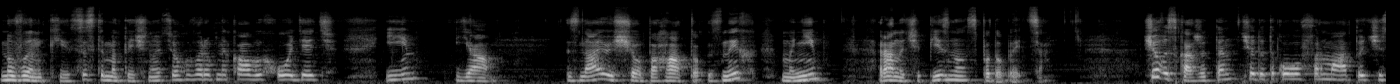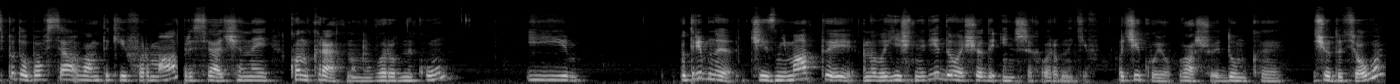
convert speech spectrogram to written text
Новинки систематично цього виробника виходять. І я знаю, що багато з них мені рано чи пізно сподобається. Що ви скажете щодо такого формату? Чи сподобався вам такий формат, присвячений конкретному виробнику? І потрібно чи знімати аналогічне відео щодо інших виробників? Очікую вашої думки щодо цього.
